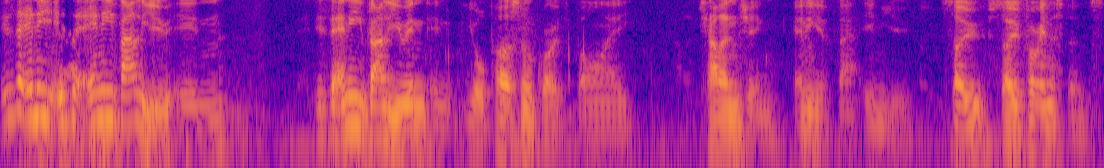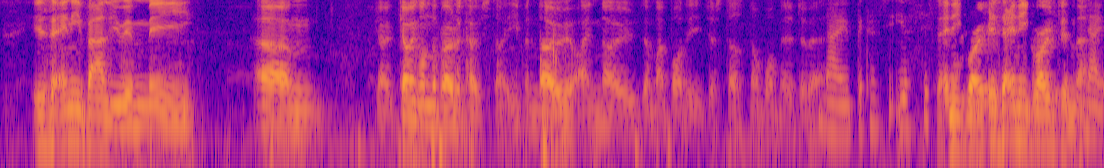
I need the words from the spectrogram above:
Is there any is there any value in is there any value in, in your personal growth by challenging any of that in you? So so for instance, is there any value in me um, you know, going on the roller coaster even though I know that my body just does not want me to do it? No, because your Is system. there any growth is there any growth in that? No,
